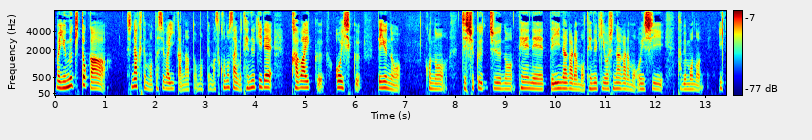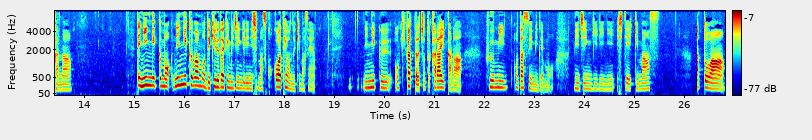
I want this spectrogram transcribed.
まあ、湯むきとかしなくても私はいいかなと思ってます。この際も手抜きで可愛く美味しくっていうのをこの自粛中の丁寧って言いながらも手抜きをしながらも美味しい食べ物いいかな。でニンニクもニンニクはもうできるだけみじん切りにしますここは手を抜きません。ニンニク大きかったらちょっと辛いから風味を出す意味でもみじん切りにしていきます。あとは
